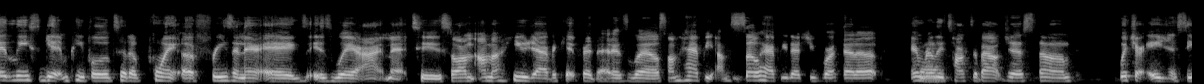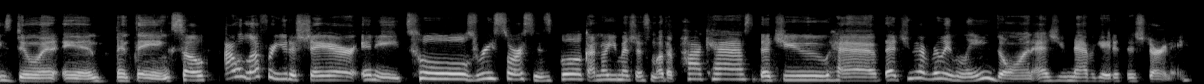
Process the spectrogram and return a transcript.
at least getting people to the point of freezing their eggs is where I'm at too. So I'm, I'm a huge advocate for that as well. So I'm happy. I'm so happy that you brought that up and really talked about just um, what your agency's doing and and things. So I would love for you to share any tools, resources, book. I know you mentioned some other podcasts that you have that you have really leaned on as you navigated this journey.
